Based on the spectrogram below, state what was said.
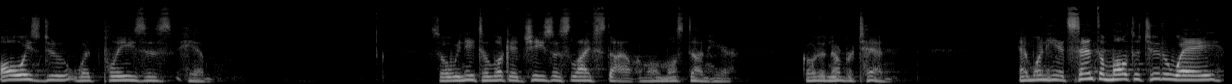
always do what pleases him. So we need to look at Jesus' lifestyle. I'm almost done here. Go to number 10. And when he had sent the multitude away,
